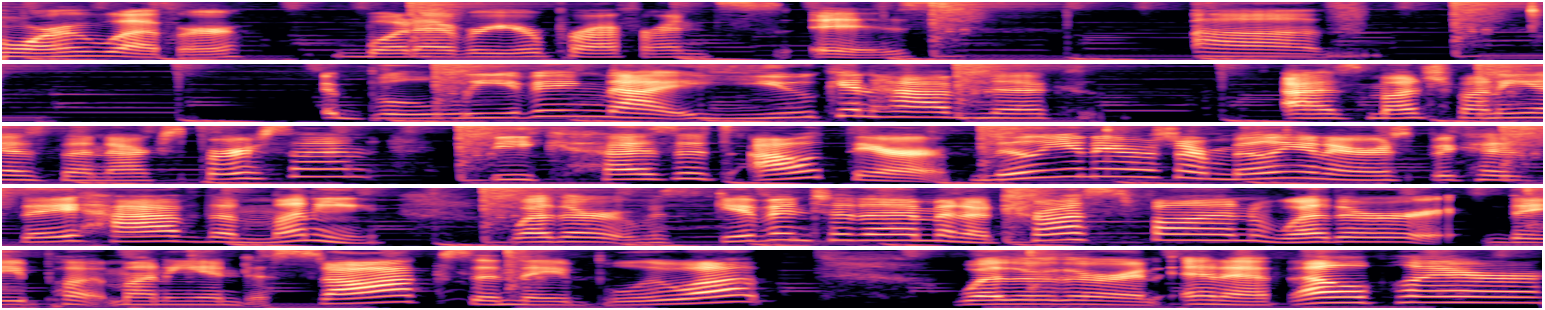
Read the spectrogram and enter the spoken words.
or whoever, whatever your preference is? Um, believing that you can have next as much money as the next person because it's out there. Millionaires are millionaires because they have the money, whether it was given to them in a trust fund, whether they put money into stocks and they blew up, whether they're an NFL player,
